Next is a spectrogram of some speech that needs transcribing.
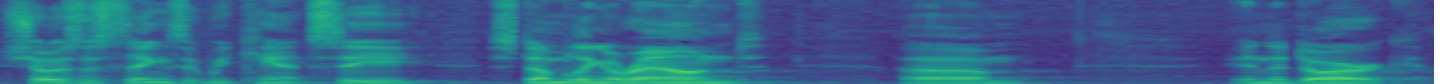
shows us things that we can't see, stumbling around um, in the dark.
